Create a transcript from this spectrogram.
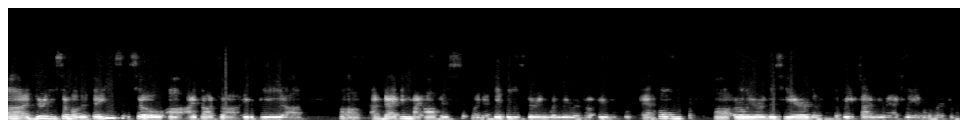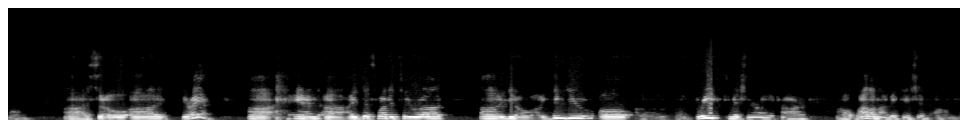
uh, doing some other things. So uh, I thought it would be. I'm back in my office like I did these during when we were at home uh, earlier this year, the, the brief time we were actually able to work from home. Uh, so uh, here I am. Uh, and uh, I just wanted to, you know, give you all a, a brief commissioner on the car while I'm on vacation, um,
